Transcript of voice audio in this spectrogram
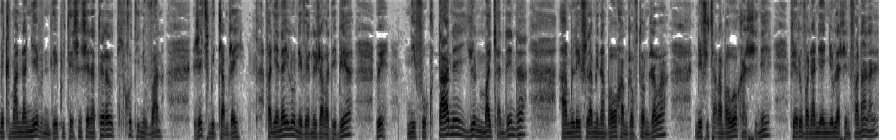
Mety manana ny heviny ny député sy ny sénateur hoe ty koa tiany hovana. Zay tsy miditra amin'izay. Fa ny anay aloha ny heverinay zava-dehibe a hoe ny fokontany io ny maika indrindra amin'ilay filaminam-bahoaka amin'izao fotoana izao a, ny fitsaram-bahoaka sy ny fiarovana ny ain'ny olona sy ny fananany,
